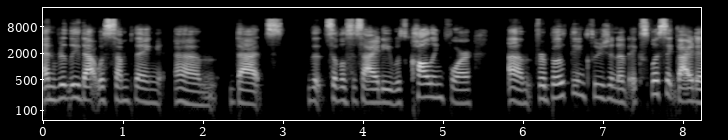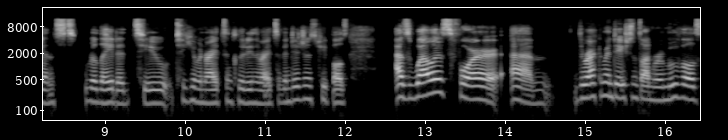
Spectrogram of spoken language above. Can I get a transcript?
And really, that was something um, that that civil society was calling for, um, for both the inclusion of explicit guidance related to to human rights, including the rights of indigenous peoples, as well as for um, the recommendations on removals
